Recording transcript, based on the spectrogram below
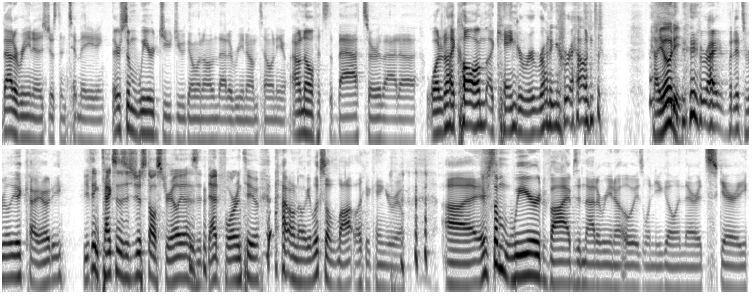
That arena is just intimidating. There's some weird juju going on in that arena, I'm telling you. I don't know if it's the bats or that, uh, what did I call him? A kangaroo running around? Coyote. right, but it's really a coyote. You think Texas is just Australia? Is it that foreign to you? I don't know. He looks a lot like a kangaroo. Uh, there's some weird vibes in that arena always when you go in there. It's scary.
